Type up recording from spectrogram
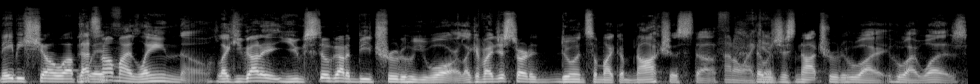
maybe show up. That's with- not my lane though. Like you gotta, you still gotta be true to who you are. Like if I just started doing some like obnoxious stuff, I don't like that it. was just not true to who I who I was.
